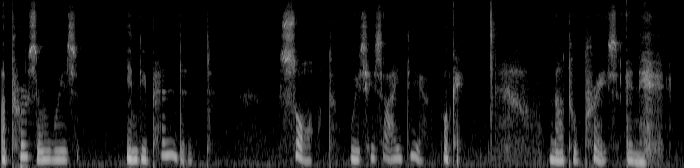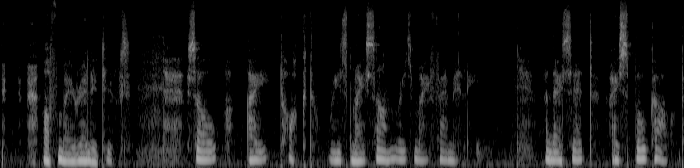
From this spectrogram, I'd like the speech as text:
a person with independent thought with his idea. Okay, not to praise any of my relatives. So I talked with my son, with my family, and I said, I spoke out.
